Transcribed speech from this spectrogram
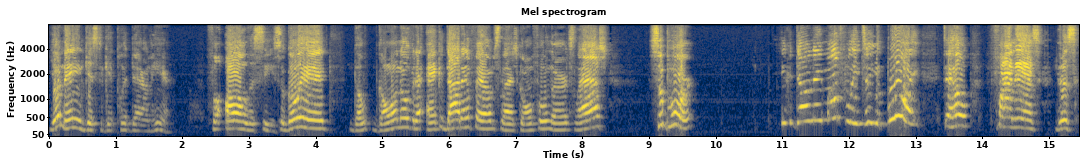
your name gets to get put down here for all to see. So go ahead, go go on over to anchor.fm slash going full nerd slash support you can donate monthly to your boy to help finance this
